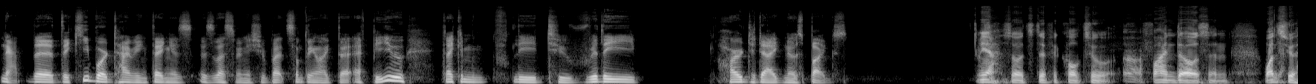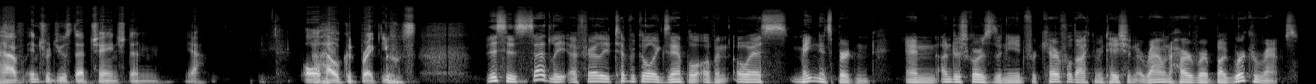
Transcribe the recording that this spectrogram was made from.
now the the keyboard timing thing is is less of an issue, but something like the FPU that can lead to really hard to diagnose bugs. Yeah, so it's difficult to uh, find those, and once you have introduced that change, then yeah, all hell could break loose. This is sadly a fairly typical example of an OS maintenance burden and underscores the need for careful documentation around hardware bug workarounds.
